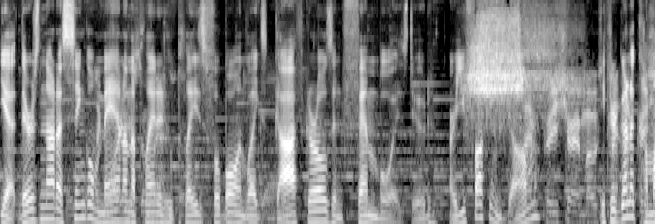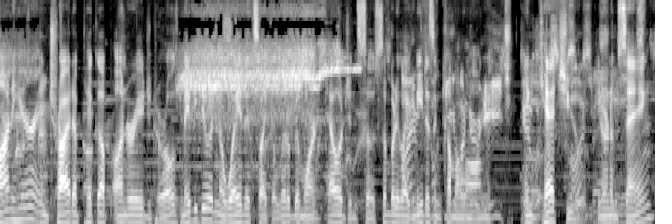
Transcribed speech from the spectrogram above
Yeah, there's not a single man on the planet who plays football and likes goth girls and femboys, dude. Are you fucking dumb? If you're gonna come on here and try to pick up underage girls, maybe do it in a way that's like a little bit more intelligent so somebody like me doesn't come along and catch you. You know what I'm saying?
